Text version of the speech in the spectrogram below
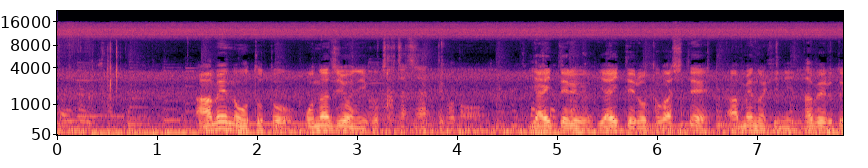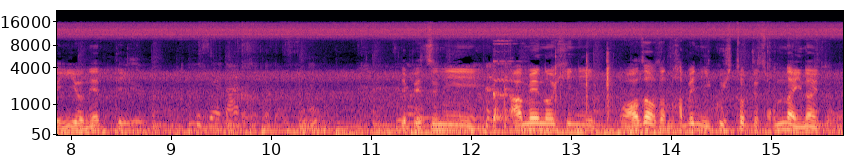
それなんでしたっけな雨の音と同じようにこうチャカチャチャってこの焼いてる焼いてる音がして雨の日に食べるといいよねっていう風情があるってことですね。で別に雨の日にわざわざ食べに行く人ってそんないないと思う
